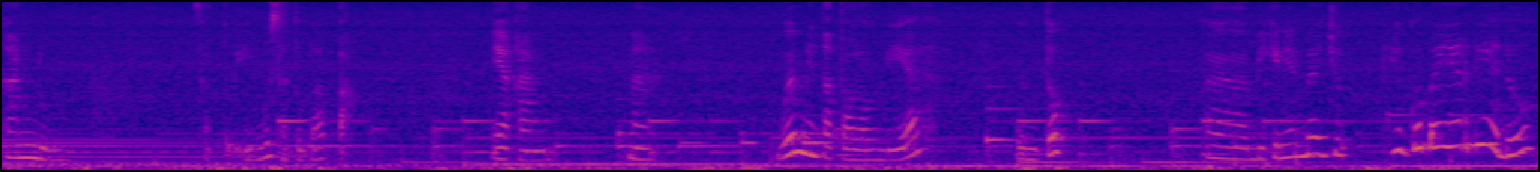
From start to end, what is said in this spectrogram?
kandung satu ibu satu bapak ya kan? Nah gue minta tolong dia untuk uh, bikinin baju. Ya gue bayar dia dong.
